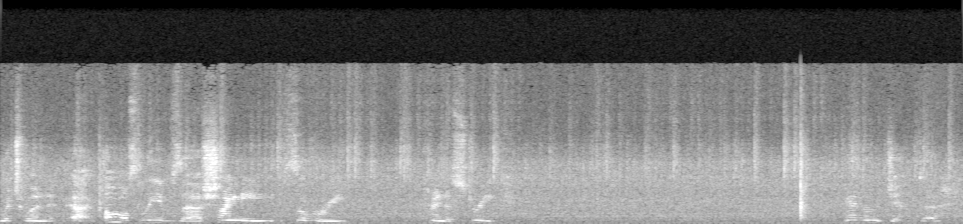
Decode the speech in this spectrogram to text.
Which one uh, almost leaves a shiny, silvery kind of streak. And the magenta.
